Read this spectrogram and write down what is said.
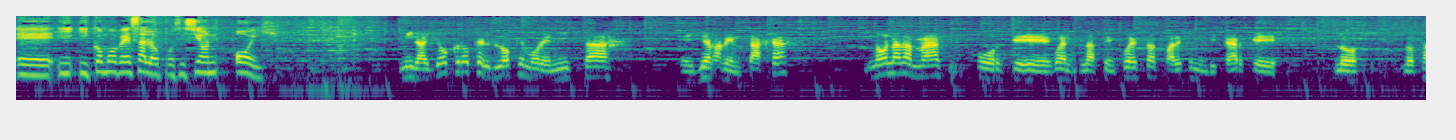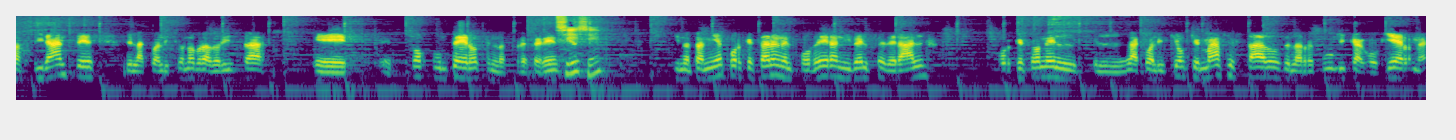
eh, y, cómo ves a la oposición hoy? Mira, yo creo que el bloque morenista lleva ventaja, no nada más porque, bueno, las encuestas parecen indicar que los, los aspirantes de la coalición obradorista eh, eh, son punteros en las preferencias, sí, sí. sino también porque están en el poder a nivel federal, porque son el, la coalición que más estados de la República gobierna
